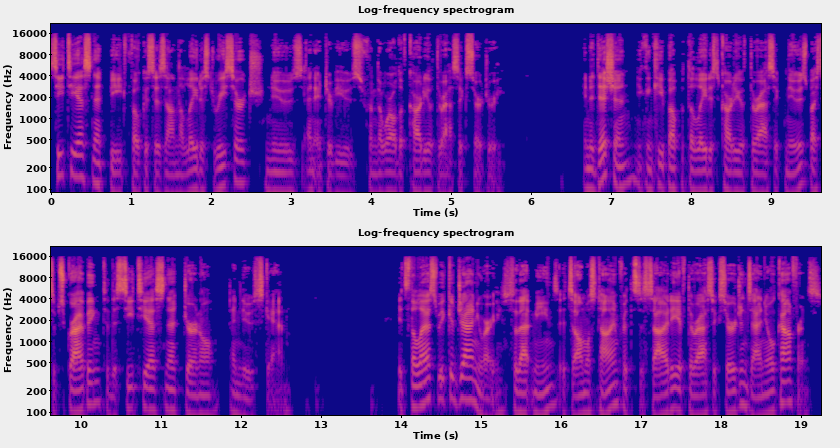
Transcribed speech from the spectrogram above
CTSNet Beat focuses on the latest research, news, and interviews from the world of cardiothoracic surgery. In addition, you can keep up with the latest cardiothoracic news by subscribing to the CTSNet Journal and News Scan. It's the last week of January, so that means it's almost time for the Society of Thoracic Surgeons annual conference.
